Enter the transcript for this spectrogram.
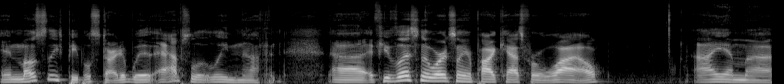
And most of these people started with absolutely nothing. Uh, if you've listened to Word Slinger podcast for a while, I am. Uh,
